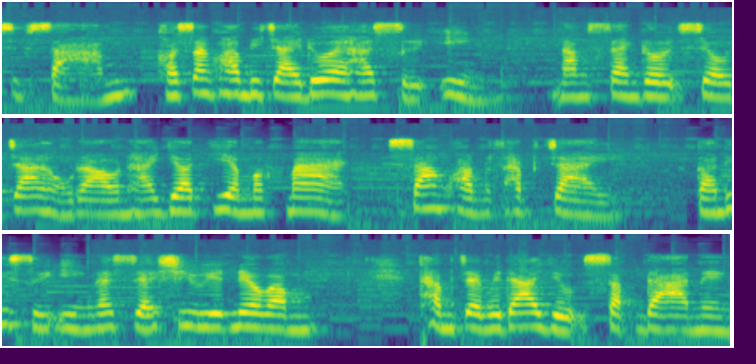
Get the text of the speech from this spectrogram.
2023 ขอแสดงความดีใจด้วยนะคะสืออิงนำแสดงโดยเซียวจ้านของเรานะคะยอดเยี่ยมมากๆ สร้างความประทับใจ ตอนที่สืออิงและเสียชีวิตเนี่ยว่าทำใจไม่ได้อยู่สัปดาห์หนึ่ง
